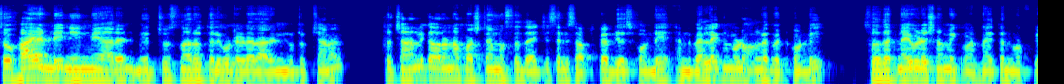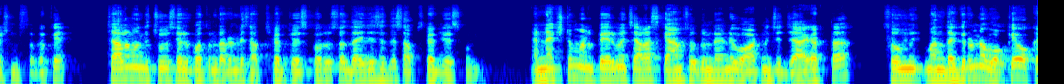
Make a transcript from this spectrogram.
సో హాయ్ అండి. నేను మీ ఆర్ఎన్. మీరు చూస్తున్నారు Telugu trader R N YouTube channel. So ఛానల్‌కి ఎవరన్నా ఫస్ట్ టైం వస్తే దయచేసి సబ్స్క్రైబ్ చేసుకోండి. అండ్ బెల్ ఐకన్ కూడా ఆన్‌లో పెట్టుకోండి. సో దట్ నై వీడియోస్ మీకు వెంటనే అయితే నోటిఫికేషన్ వస్తుంది ఓకే. చాలా మంది చూసి వెళ్ళిపోతుంటారండి. సబ్స్క్రైబ్ చేసుకోరు. సో దయచేసి అయితే సబ్స్క్రైబ్ చేసుకోండి. అండ్ నెక్స్ట్ మన పేరు మీద చాలా స్కామ్స్ అవుతుంటాయండి. వాటి నుంచి జాగ్రత్త. సో మీ మన దగ్గర ఉన్న ఒకే ఒక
